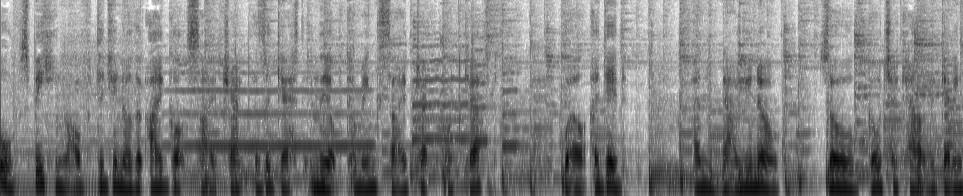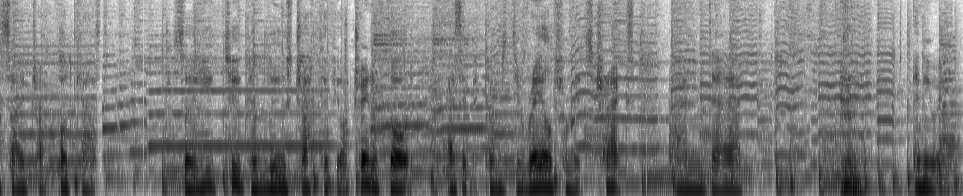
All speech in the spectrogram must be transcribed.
Oh, speaking of, did you know that I got sidetracked as a guest in the upcoming Sidetrack podcast? Well, I did. And now you know. So go check out the Getting Sidetracked podcast. So you too can lose track of your train of thought as it becomes derailed from its tracks. And uh, anyway,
